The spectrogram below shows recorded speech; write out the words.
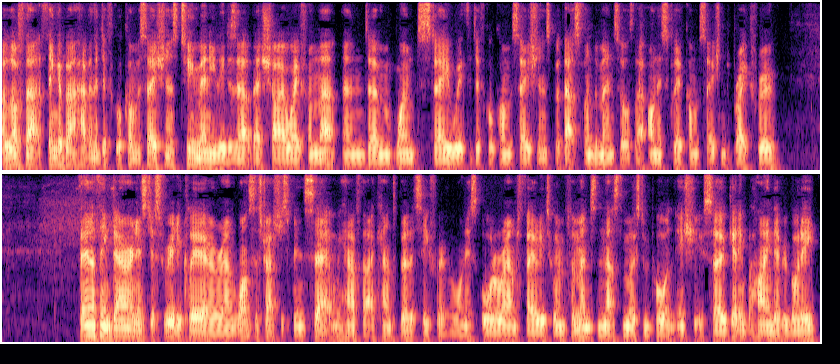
I love that thing about having the difficult conversations. Too many leaders out there shy away from that and um, won't stay with the difficult conversations, but that's fundamental, that honest, clear conversation to break through. Then I think Darren is just really clear around once the strategy's been set and we have that accountability for everyone, it's all around failure to implement, and that's the most important issue. So getting behind everybody,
